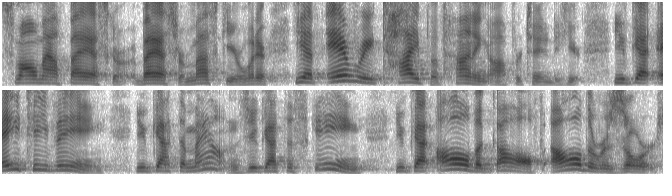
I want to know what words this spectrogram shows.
smallmouth bass or, bass or muskie or whatever. You have every type of hunting opportunity here. You've got ATVing, you've got the mountains, you've got the skiing, you've got all the golf, all the resorts.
